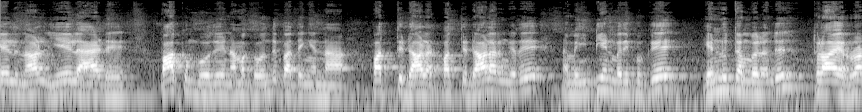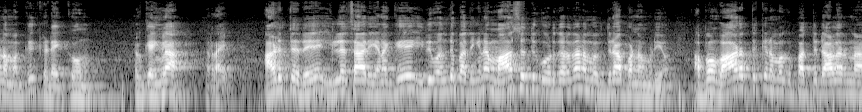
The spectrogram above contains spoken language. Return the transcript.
ஏழு நாள் ஏழு ஆடு பார்க்கும்போது நமக்கு வந்து பார்த்திங்கன்னா பத்து டாலர் பத்து டாலருங்கிறது நம்ம இந்தியன் மதிப்புக்கு எண்ணூற்றம்பதுலேருந்து தொள்ளாயிரம் ரூபா நமக்கு கிடைக்கும். ஓகேங்களா ரைட் அடுத்தது இல்லை சார் எனக்கு இது வந்து பார்த்தீங்கன்னா மாதத்துக்கு ஒரு தடவை தான் நம்ம வித்ரா பண்ண முடியும். அப்போ வாரத்துக்கு நமக்கு பத்து டாலர்னா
